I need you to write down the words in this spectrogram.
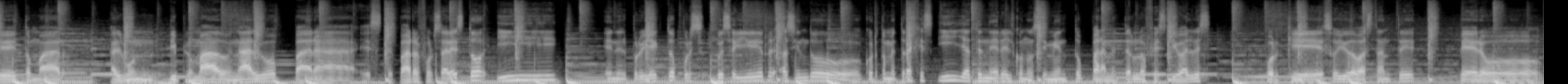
eh, tomar algún diplomado en algo para, este, para reforzar esto y en el proyecto pues, pues seguir haciendo cortometrajes y ya tener el conocimiento para meterlo a festivales porque eso ayuda bastante pero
